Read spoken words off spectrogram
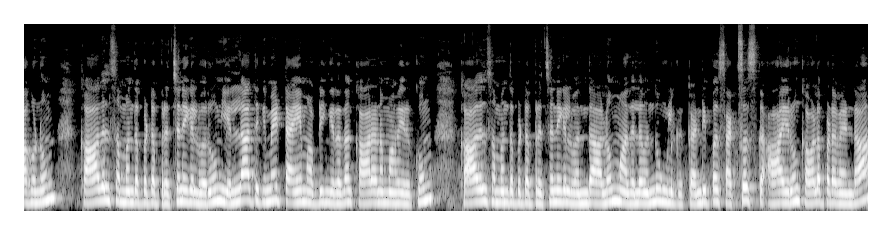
ஆகணும். காதல் சம்மந்தப்பட்ட பிரச்சனைகள் வரும். எல்லாத்துக்குமே டைம் அப்படிங்கிறது தான் காரணமாக இருக்கும். காதல் சம்மந்தப்பட்ட பிரச்சனைகள் வந்தாலும் அதில் வந்து உங்களுக்கு கண்டிப்பாக சக்ஸஸ் ஆயிரும் கவலைப்பட வேண்டாம்.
